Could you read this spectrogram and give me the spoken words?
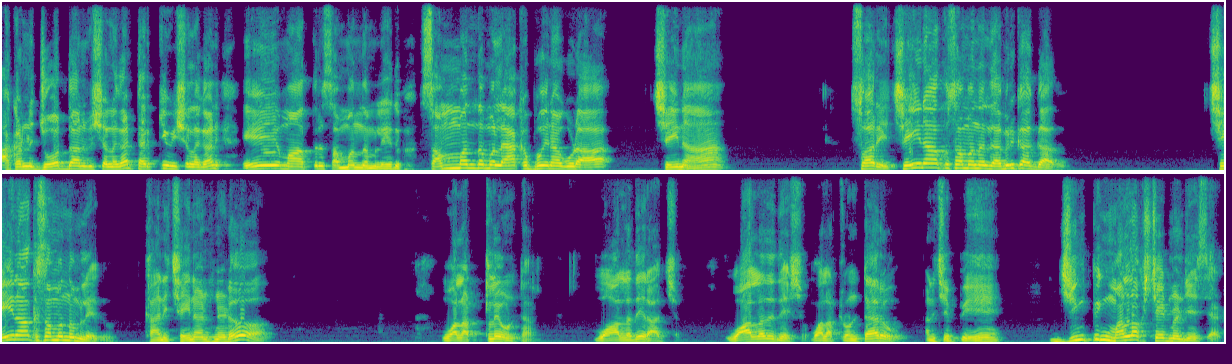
అక్కడ జోర్దాన్ విషయంలో కానీ టర్కీ విషయంలో కానీ ఏ మాత్రం సంబంధం లేదు. సంబంధం లేకపోయినా కూడా చైనా సారీ చైనాకు సంబంధం లేదు అమెరికాకు కాదు. చైనాకు సంబంధం లేదు. కానీ చైనా అంటున్నాడు వాళ్ళు అట్లే ఉంటారు. వాళ్ళదే రాజ్యం. వాళ్ళదే దేశం వాళ్ళు అట్లా ఉంటారు అని చెప్పి జింపింగ్ మళ్ళీ ఒక స్టేట్మెంట్ చేశాడు.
